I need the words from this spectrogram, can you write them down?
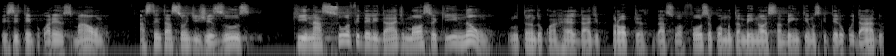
desse tempo quaresmal, as tentações de Jesus, que na sua fidelidade mostra que não lutando com a realidade própria da sua força, como também nós também temos que ter o cuidado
